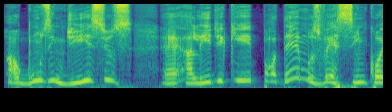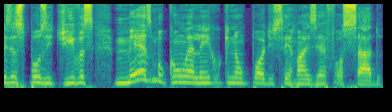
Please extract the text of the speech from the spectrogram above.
alguns indícios é, ali de que podemos ver sim coisas positivas, mesmo com um elenco que não pode ser mais reforçado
